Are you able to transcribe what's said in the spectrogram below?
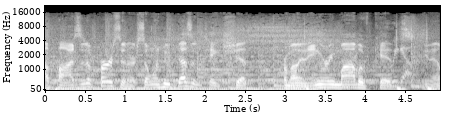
a positive person or someone who doesn't take shit from an angry mob of kids. You know.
